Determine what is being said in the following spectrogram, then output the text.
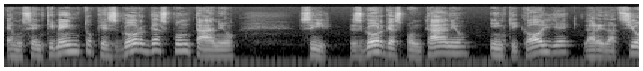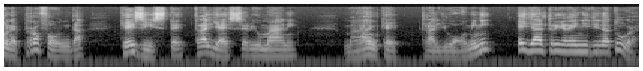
è un sentimento che sgorga spontaneo. Sì, sgorga spontaneo in chi coglie la relazione profonda che esiste tra gli esseri umani, ma anche tra gli uomini e gli altri regni di natura.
